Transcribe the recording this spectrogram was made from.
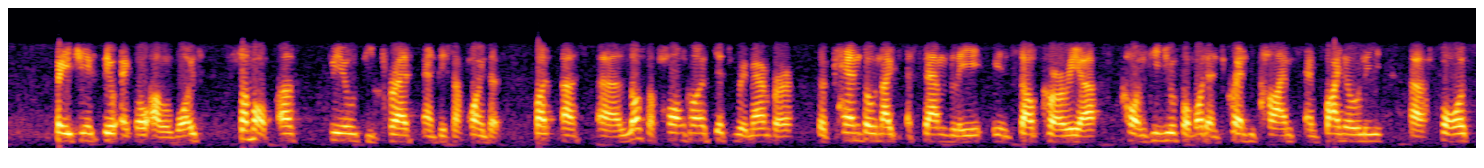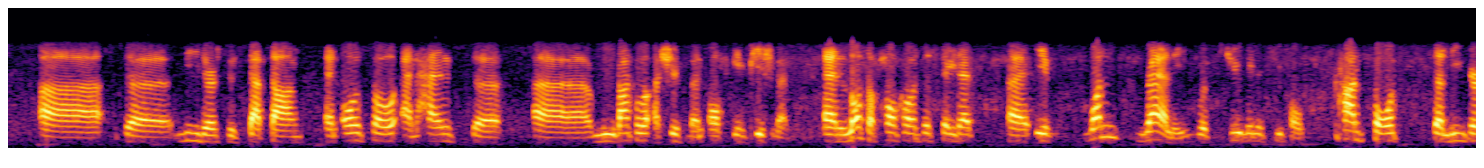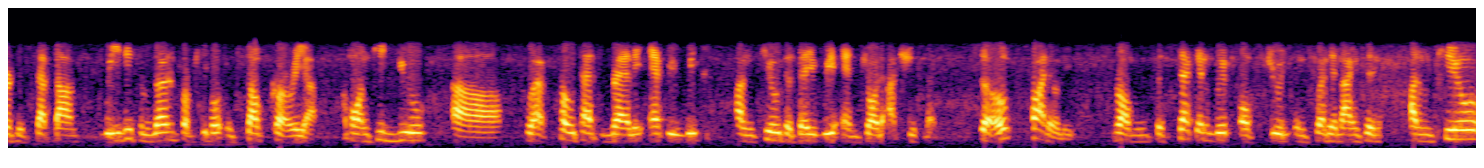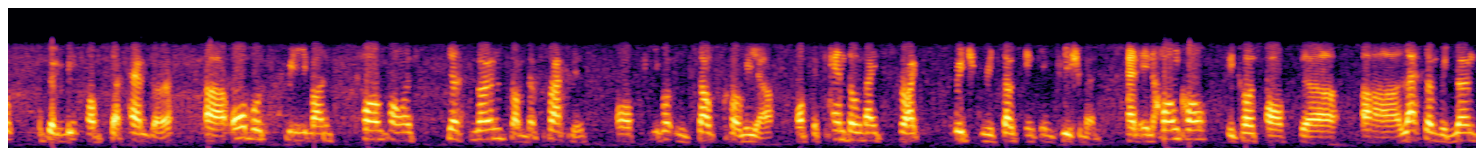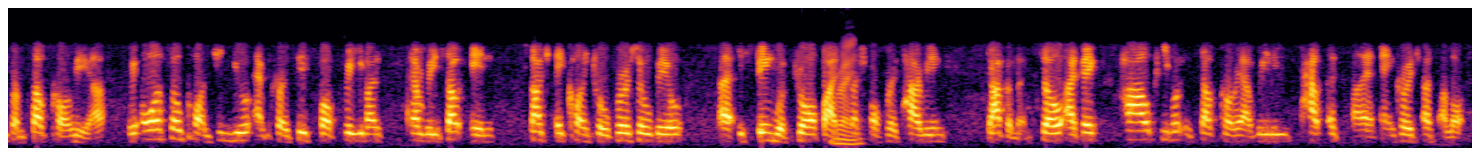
Beijing still ignore our voice. Some of us feel depressed and disappointed. But uh, uh, lots of Hong Kongers just remember the candle night assembly in South Korea continued for more than 20 times and finally uh, forced uh, the leaders to step down and also enhance the uh, remarkable achievement of impeachment. And lots of Hong Kongers say that uh, if one rally with two million people can't force the leader to step down, we need to learn from people in South Korea, continue uh, to have protest rally every week until the day we enjoy the achievement. So finally, from the second week of June in 2019 until the mid of September, uh, almost three months Hong Kongers just learn from the practice of people in South Korea of the candle candlelight strike, which results in impeachment. And in Hong Kong, because of the uh, lesson we learned from South Korea, we also continue and persist for three months and result in such a controversial bill uh, is being withdrawn by right. such authoritarian government. So I think how people in South Korea really help us uh, and encourage us a lot.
